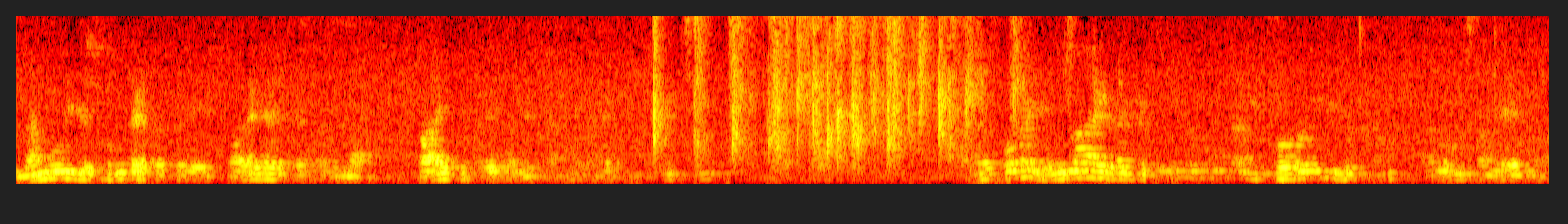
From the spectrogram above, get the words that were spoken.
நம்முடைய சொந்த இடத்திலே வரவேற்கின்ற வாய்ப்பு கிடைத்ததற்காக அதை அதே போல எல்லா இடங்களிலும் தொடர்ந்து இருக்கணும். அது ஒன்றும் சந்தேகம்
